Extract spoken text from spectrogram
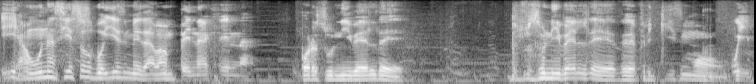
Y aún así esos güeyes me daban pena ajena por su nivel de... pues, su nivel de, de friquismo whip.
